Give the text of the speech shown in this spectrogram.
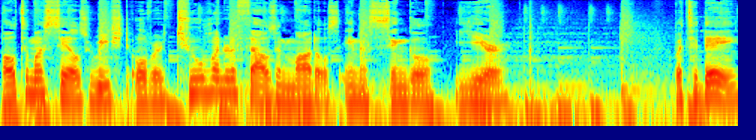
Altima sales reached over 200,000 models in a single year. But today,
